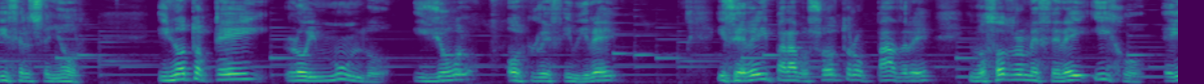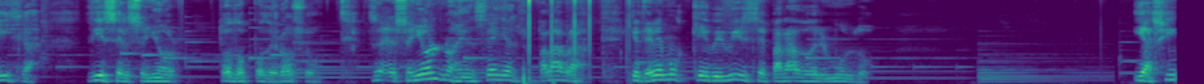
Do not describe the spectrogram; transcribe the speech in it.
dice el Señor, y no toquéis lo inmundo, y yo os recibiré y seréis para vosotros padre, y vosotros me seréis hijo e hija, dice el Señor Todopoderoso. El Señor nos enseña en su palabra que tenemos que vivir separados del mundo. Y así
